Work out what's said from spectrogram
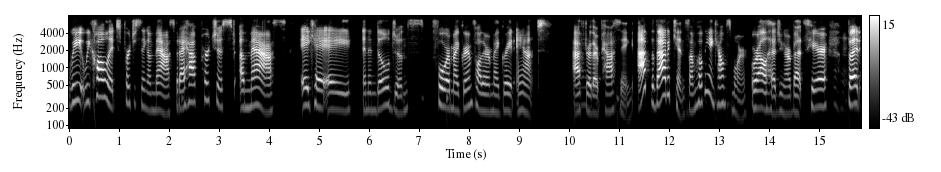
we we call it purchasing a mass, but I have purchased a mass, aka an indulgence for my grandfather and my great aunt after their passing at the Vatican. So I'm hoping it counts more. We're all hedging our bets here. But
